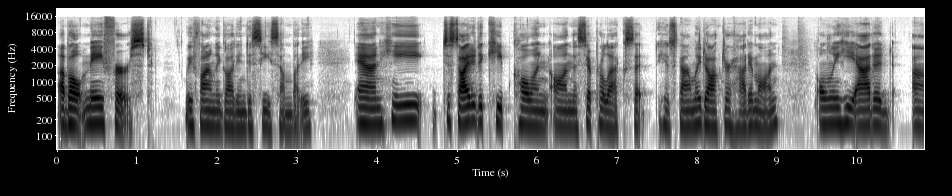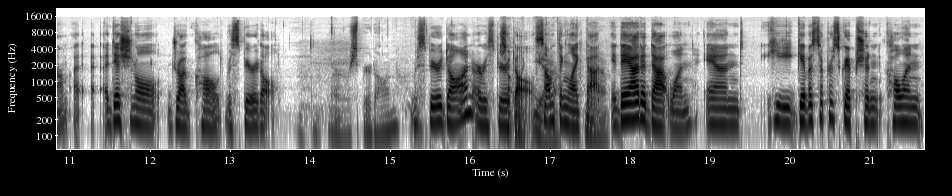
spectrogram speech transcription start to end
about May 1st. We finally got in to see somebody. And he decided to keep Cohn on the Cipralex that his family doctor had him on, only he added um, a- additional drug called Risperdal. Or Spiridon. Risperidon or Risperidol, yeah, something like that. They added that one, and he gave us a prescription. Cohn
